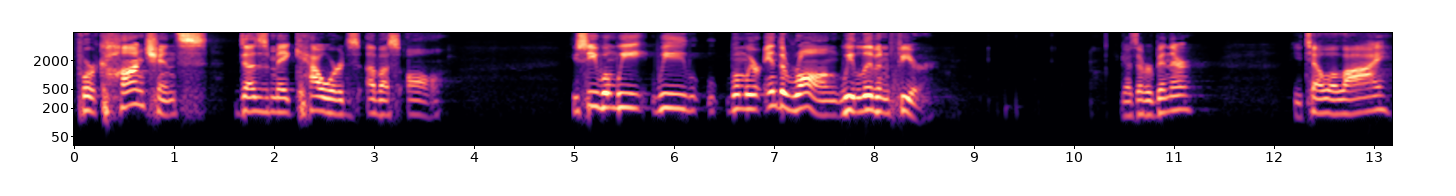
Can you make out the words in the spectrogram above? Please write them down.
for conscience does make cowards of us all. You see, when, we, we, when we're in the wrong, we live in fear. You guys ever been there? You tell a lie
